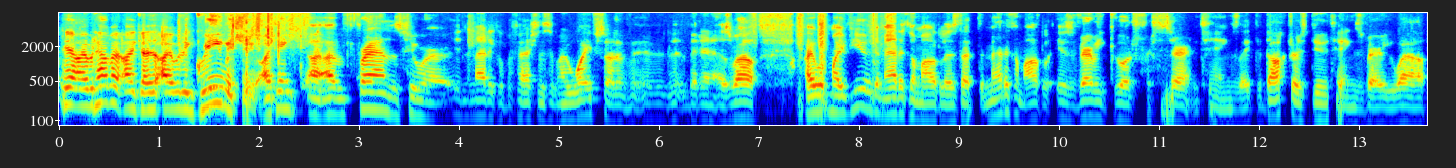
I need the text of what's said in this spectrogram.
Yeah, I would have it. Like, I would agree with you. I think uh, I have friends who are in the medical professions, and my wife sort of a little bit in it as well. I would my view of the medical model is that the medical model is very good for certain things. Like the doctors do things very well.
